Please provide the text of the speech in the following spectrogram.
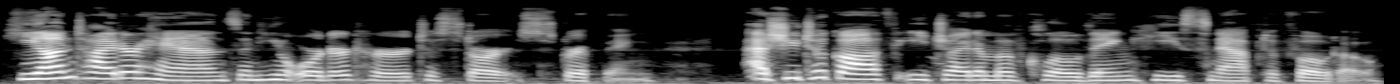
He untied her hands and he ordered her to start stripping. As she took off each item of clothing, he snapped a photo.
